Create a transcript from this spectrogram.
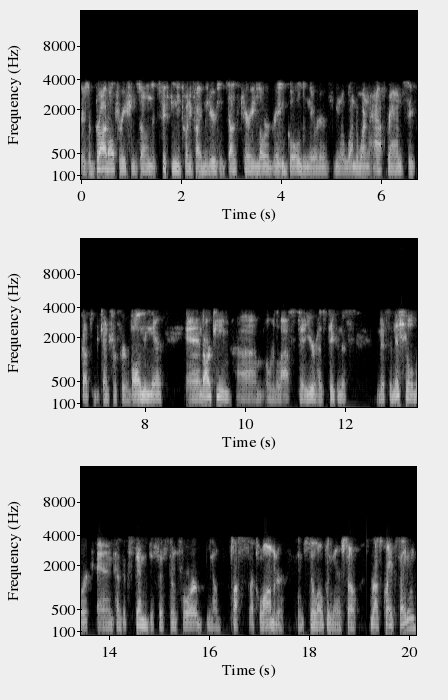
There's a broad alteration zone that's 15 to 25 meters. It does carry lower grade gold in the order of, you know, one to one and a half grams. So you've got some potential for volume there. And our team um, over the last uh, year has taken this this initial work and has extended the system for you know plus a kilometer and still open there. So that's quite exciting.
